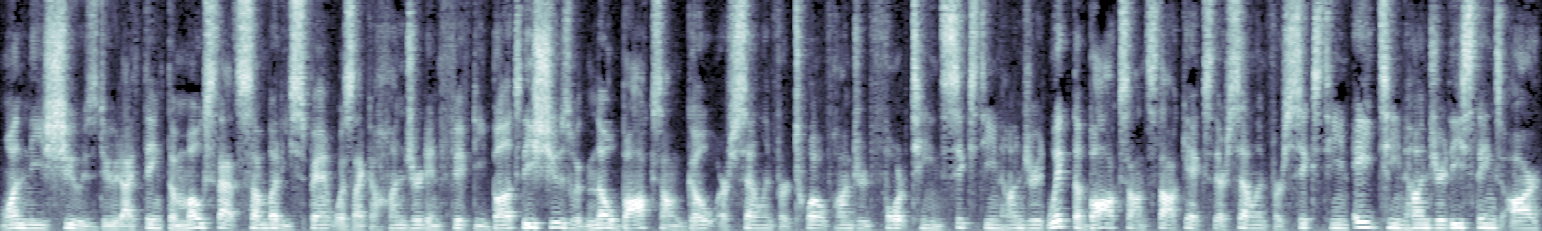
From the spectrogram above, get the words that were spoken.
won these shoes, dude. I think the most that somebody spent was like 150 bucks. These shoes with no box on GOAT are selling for 1200, 14, 1600. With the box on StockX, they're selling for 16, 1800. These things are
